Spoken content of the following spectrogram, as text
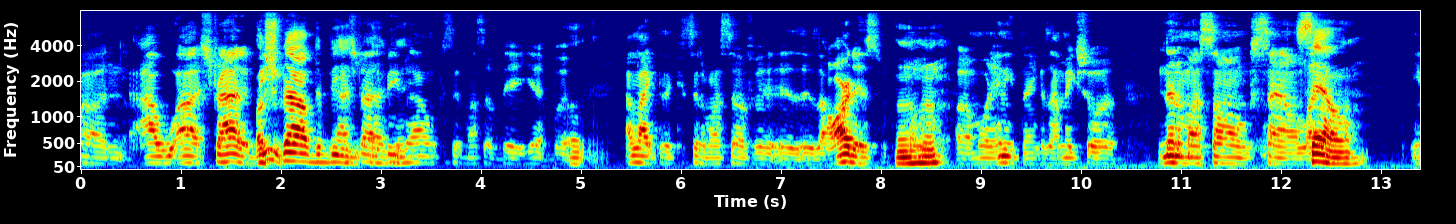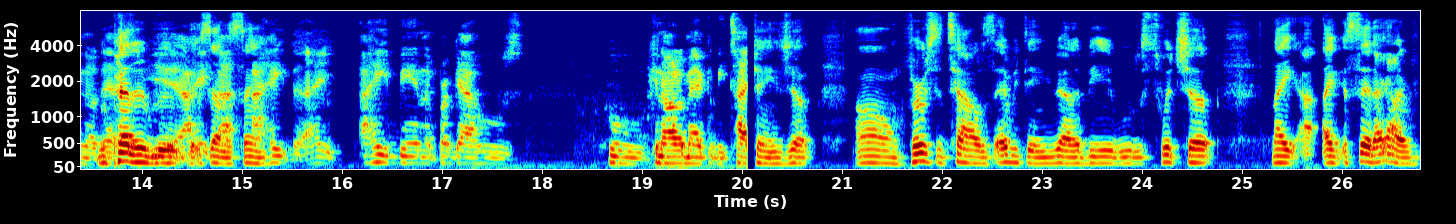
uh, I, I strive to be. Or strive to be? I strive to be, but I don't consider myself there yet. But Okay. I like to consider myself as, as an artist Mhm. uh, more than anything because I make sure none of my songs sound like Sound. You know that Repetitively, Yeah, I hate, sound I, the same. I hate that. I hate I hate being the guy who's who can automatically be typed. change up. Um, versatile is everything. You gotta be able to switch up. Like I, like I said, I got a,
